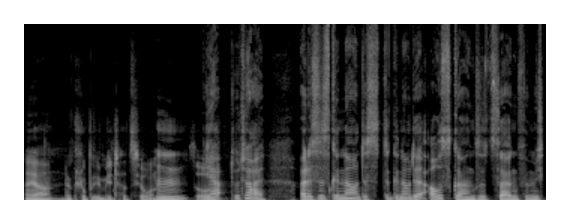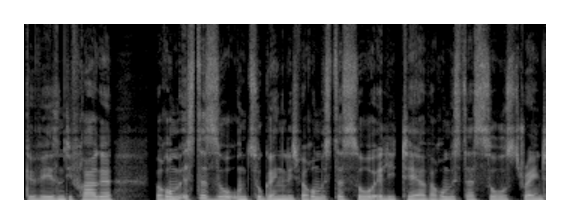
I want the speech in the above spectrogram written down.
naja, eine Club-Imitation. Mhm. So. Ja, total. Aber das ist genau, das ist genau der Ausgang sozusagen für mich gewesen. Die Frage, warum ist das so unzugänglich? Warum ist das so elitär? Warum ist das so strange?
